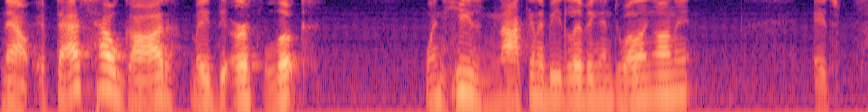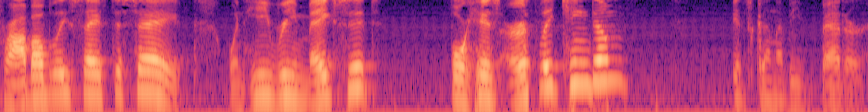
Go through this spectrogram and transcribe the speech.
Now, if that's how God made the earth look when He's not going to be living and dwelling on it, it's probably safe to say when He remakes it for His earthly kingdom, it's going to be better.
